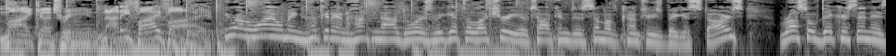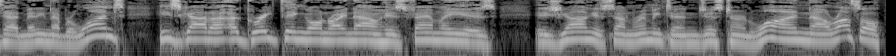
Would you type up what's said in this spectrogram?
My Country 95.5. Here on Wyoming Hooking and Hunting Outdoors, we get the luxury of talking to some of country's biggest stars. Russell Dickerson has had many number ones. He's got a, a great thing going right now. His family is is young. His son Remington just turned one. Now, Russell,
